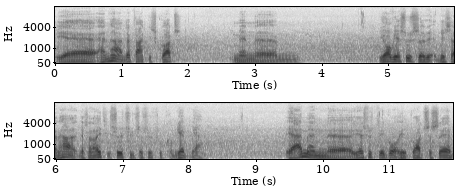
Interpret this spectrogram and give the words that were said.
Ja, han har det faktisk godt, men øh, jo, jeg synes, at hvis han, har, hvis han er rigtig sødtyp, så synes du kom hjem med ham. Ja, men øh, jeg synes, det går helt godt. Så sagde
